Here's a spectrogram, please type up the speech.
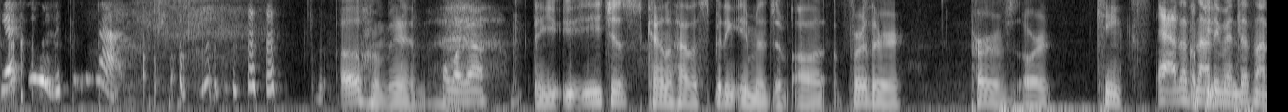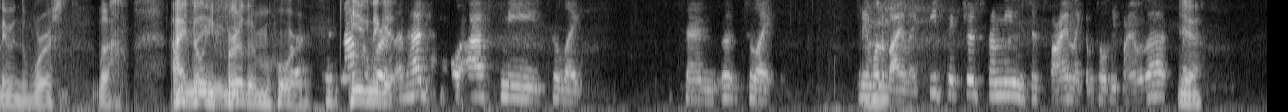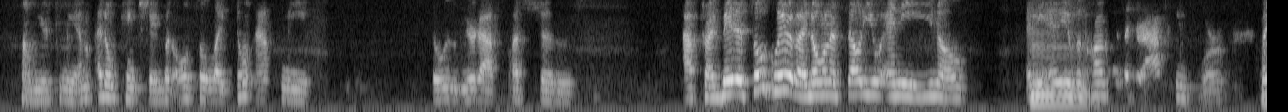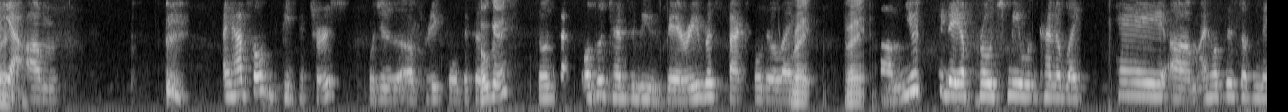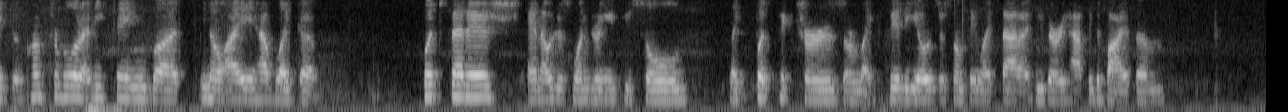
Yes, he was into that. Oh man. Oh my god. And you, you you just kind of have a spitting image of uh further pervs or kinks. Yeah, that's not people. even that's not even the worst. Ugh. I'm I know saying you, furthermore. Not the worst. get- I've had people ask me to like send uh, to like they want to buy like feed pictures from me, which is fine. Like I'm totally fine with that. You, yeah. Not weird to me. I'm, I don't kink shame, but also like don't ask me those weird ass questions after I've made it so clear that I don't want to sell you any, you know, any any of the Mm. content that you're asking for. But Right. yeah, um, I have sold feed pictures, which is uh, pretty cool because Okay. those also tend to be very respectful. They're like, Right. Right. um, usually they approach me with kind of like, "Hey, um, I hope this doesn't make you uncomfortable or anything, but you know, I have like a foot fetish, and I was just wondering if you sold like foot pictures or like videos or something like that. I'd be very happy to buy them."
